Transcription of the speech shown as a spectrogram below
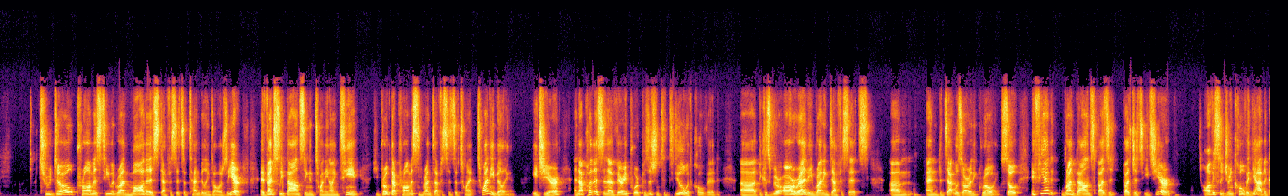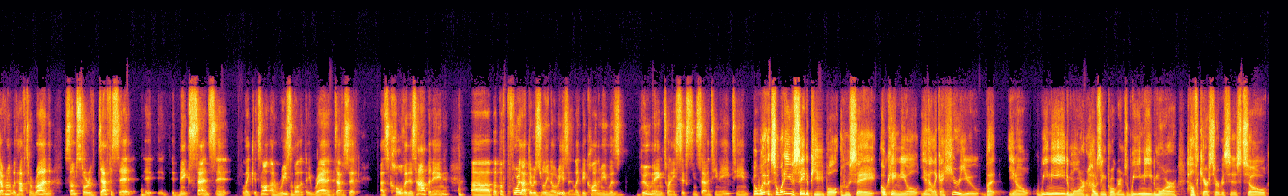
Trudeau promised he would run modest deficits of $10 billion a year, eventually balancing in 2019. He broke that promise and he ran deficits of 20, 20 billion. each year. And that put us in a very poor position to deal with COVID uh, because we were already running deficits um, and the debt was already growing. So if he had run balanced budget, budgets each year, obviously during COVID, yeah, the government would have to run some sort of deficit. It, it, it makes sense. It, like it's not unreasonable that they ran a deficit as COVID is happening. Uh, but before that, there was really no reason. Like the economy was booming 2016, 17, 18. But what, so what do you say to people who say, okay, Neal, yeah, like I hear you, but you know, we need more housing programs. We need more healthcare services. So,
